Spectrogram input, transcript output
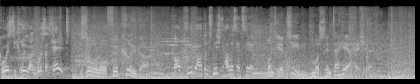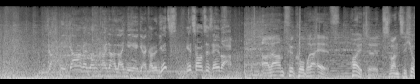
Wo ist die Krüger und wo ist das Geld? Solo für Krüger. Frau Krüger hat uns nicht alles erzählt. Und ihr Team muss hinterherhecheln. Sagt mir jahrelang keine Alleingänge, Gerkan. Und jetzt? Jetzt haut sie selber ab. Alarm für Cobra 11. Heute 20.15 Uhr.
